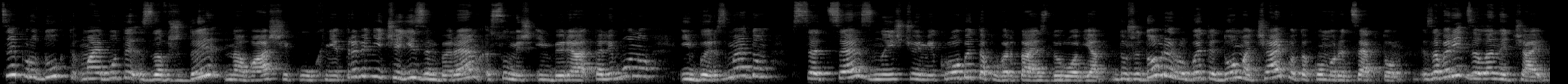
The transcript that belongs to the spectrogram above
Цей продукт має бути завжди на вашій кухні. Трав'яні чаї з імбирем, суміш імбиря та лімону, імбир з медом. Все це знищує мікроби та повертає здоров'я. Дуже добре робити вдома чай по такому рецепту. Заваріть зелений чай.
